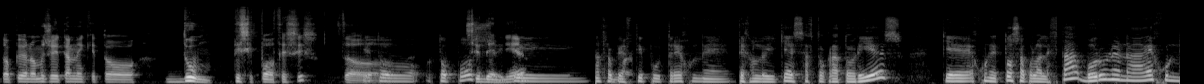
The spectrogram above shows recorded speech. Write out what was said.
το οποίο νομίζω ήταν και το doom της υπόθεσης. Στο... Και το, το πώς οι άνθρωποι αυτοί που τρέχουν τεχνολογικές αυτοκρατορίες και έχουν τόσα πολλά λεφτά μπορούν να έχουν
